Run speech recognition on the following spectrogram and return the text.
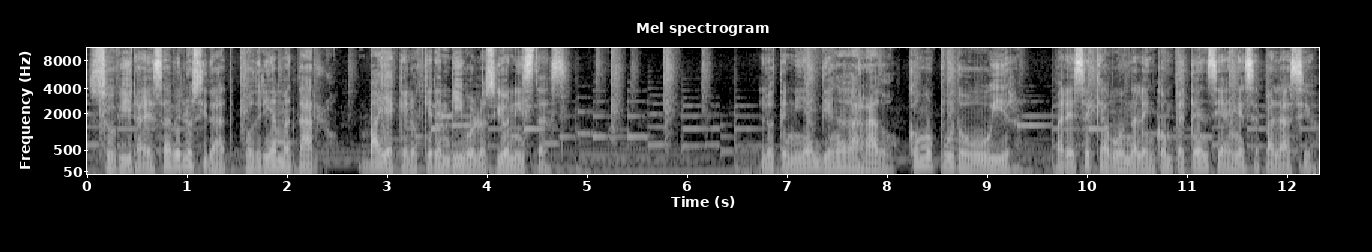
Subir a esa velocidad podría matarlo. Vaya que lo quieren vivo los guionistas. Lo tenían bien agarrado. ¿Cómo pudo huir? Parece que abunda la incompetencia en ese palacio.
